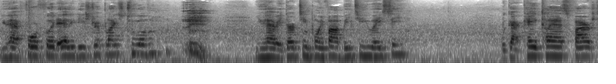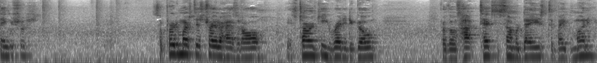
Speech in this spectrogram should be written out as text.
You have four foot LED strip lights, two of them. you have a 13.5 BTU AC. We got K-class fire extinguishers. So pretty much this trailer has it all. It's turnkey, ready to go for those hot Texas summer days to make money,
